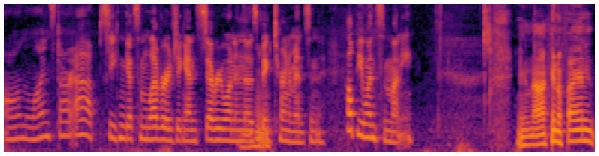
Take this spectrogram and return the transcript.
on the Line Star app. So, you can get some leverage against everyone in those mm-hmm. big tournaments and help you win some money. You're not going to find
